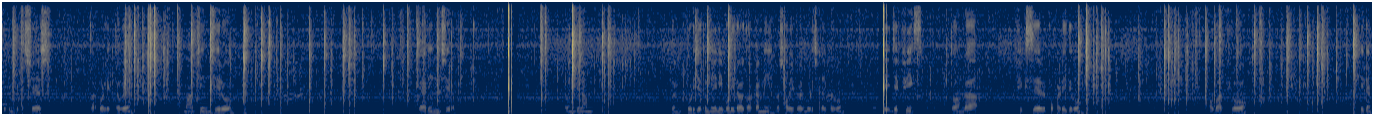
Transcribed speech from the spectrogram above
সেকেন্ড ব্র্যাকেট শেষ, তারপর লিখতে হবে মার্জিন জিরো প্যাডিং জিরো এবং দিলাম বডি যেহেতু নেই বডি নেই আমরা স্বাভাবিকভাবে বডি ছাড়াই করব। এই যে ফিক্স তো আমরা ফিক্সের প্রপার্টি দেব। ওভারফ্লো হিডেন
